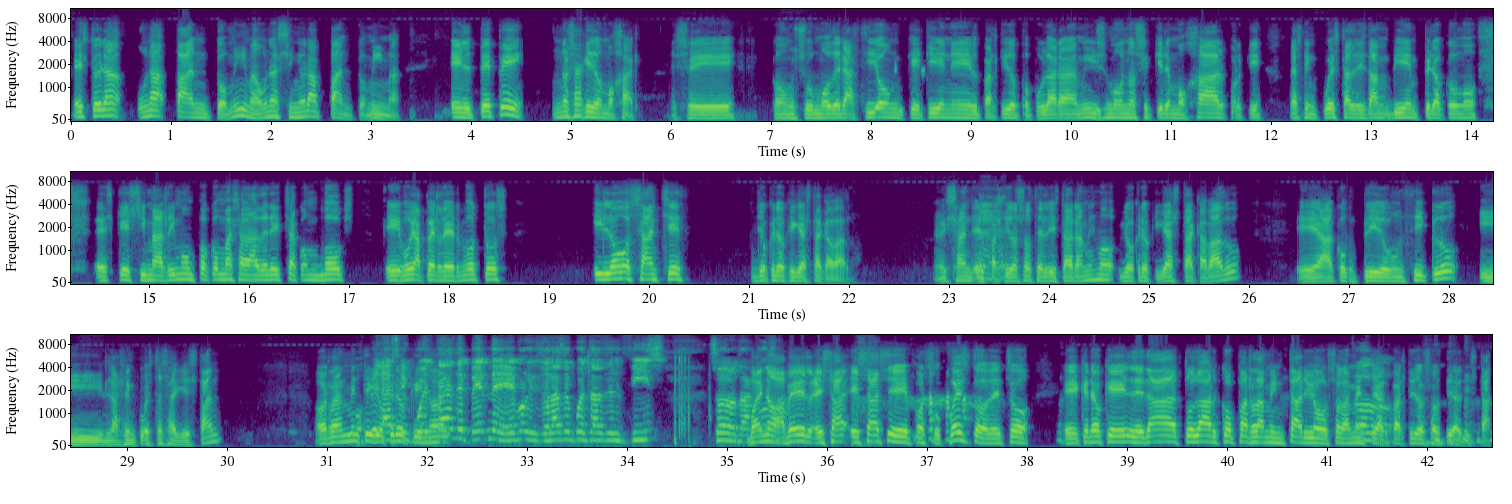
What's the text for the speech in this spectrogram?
Esto era una pantomima, una señora pantomima. El PP no se ha querido mojar. Ese, con su moderación que tiene el Partido Popular ahora mismo, no se quiere mojar porque las encuestas les dan bien, pero como es que si me arrimo un poco más a la derecha con Vox, eh, voy a perder votos. Y luego Sánchez, yo creo que ya está acabado. El, Sí. Partido Socialista ahora mismo, yo creo que ya está acabado. eh, ha cumplido un ciclo y las encuestas aquí están. O realmente yo las creo que no encuestas hay- depende, ¿eh? Porque si son las encuestas del CIS, son otra Bueno, cosa. a ver, esa, esas, eh, por supuesto. De hecho, eh, creo que le da todo el arco parlamentario solamente Todo. al Partido Socialista.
